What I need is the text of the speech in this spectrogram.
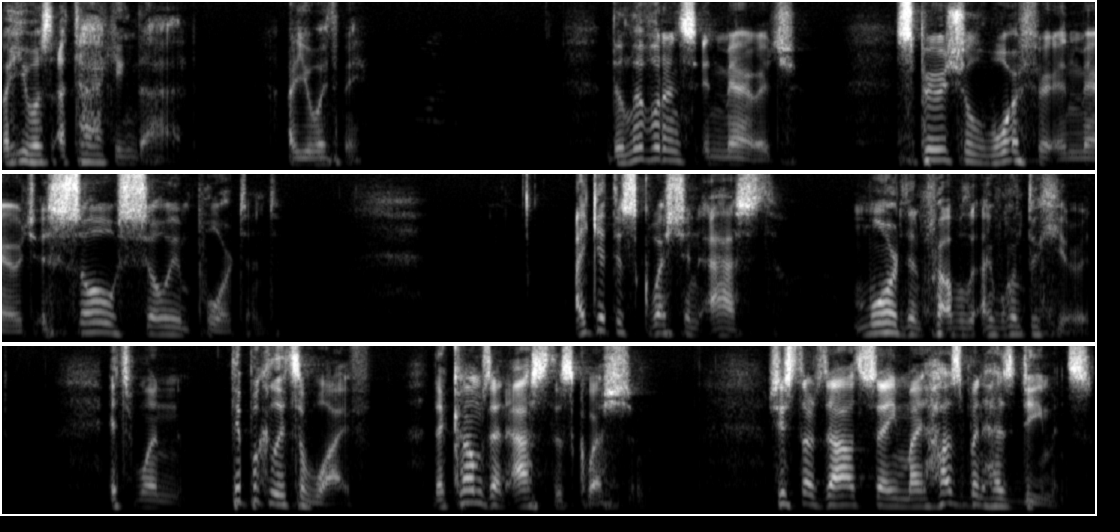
but he was attacking that. Are you with me? Deliverance in marriage, spiritual warfare in marriage is so, so important. I get this question asked more than probably I want to hear it. It's when, typically it's a wife that comes and asks this question. She starts out saying, my husband has demons.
